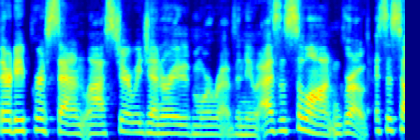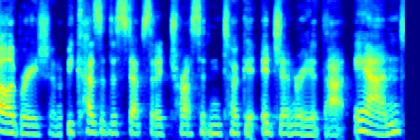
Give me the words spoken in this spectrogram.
30% last year we generated more revenue as a salon growth it's a celebration because of the steps that i trusted and took it it generated that. And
